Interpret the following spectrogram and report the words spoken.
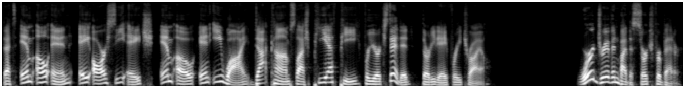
That's M O N A R C H M O N E Y dot com slash PFP for your extended 30 day free trial. We're driven by the search for better.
